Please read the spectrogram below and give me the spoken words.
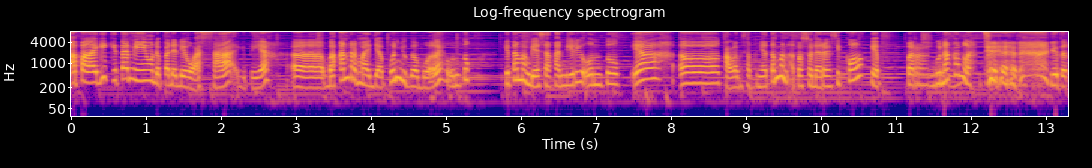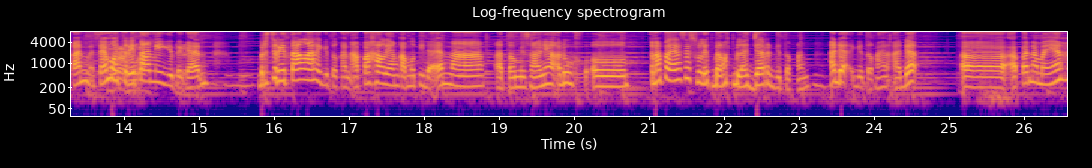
Apalagi kita nih yang udah pada dewasa gitu ya, eh, bahkan remaja pun juga boleh untuk kita membiasakan diri untuk ya eh, kalau bisa punya teman atau saudara psikolog ya pergunakanlah gitu kan. Saya mau cerita murah. nih gitu Iya. kan. Berceritalah gitu kan apa hal yang kamu tidak enak atau misalnya aduh eh, kenapa ya saya sulit banget belajar gitu kan. Ada gitu kan. Ada eh, apa namanya?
